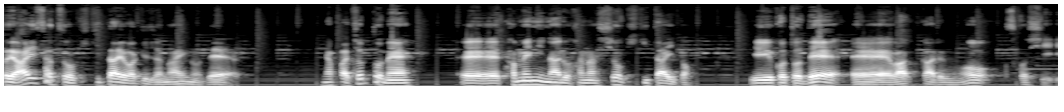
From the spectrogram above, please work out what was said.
そういう挨拶を聞きたいわけじゃないので、やっぱちょっとね、えーためになる話を聞きたいということで、えーワッカルンを少し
